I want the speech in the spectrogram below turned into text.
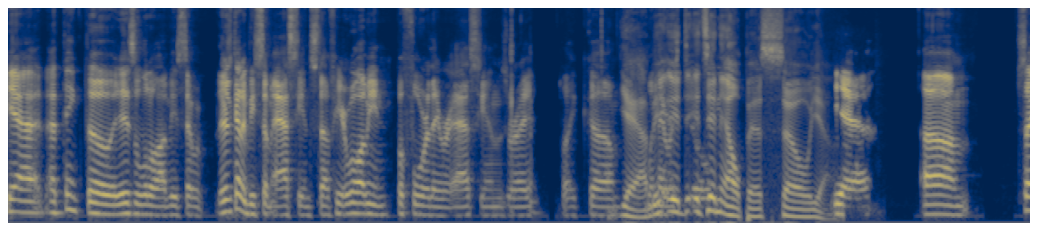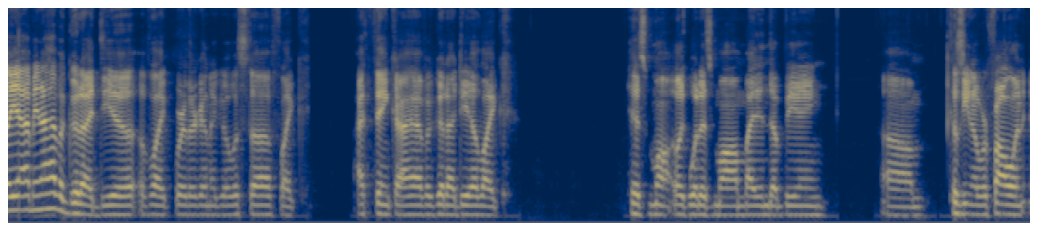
Yeah, I think though it is a little obvious that there's got to be some Ascian stuff here. Well, I mean, before they were Ascians, right? Like, um, yeah, I mean, it, it's in Elpis, so yeah. Yeah. Um. So yeah, I mean, I have a good idea of like where they're gonna go with stuff. Like, I think I have a good idea like his mom, like what his mom might end up being. Um because you know we're following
